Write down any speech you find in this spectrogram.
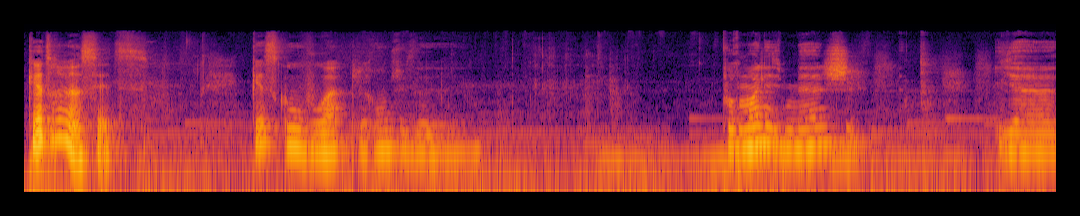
87. Qu'est-ce qu'on voit, Cléron, tu veux? Pour moi, l'image, il y a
